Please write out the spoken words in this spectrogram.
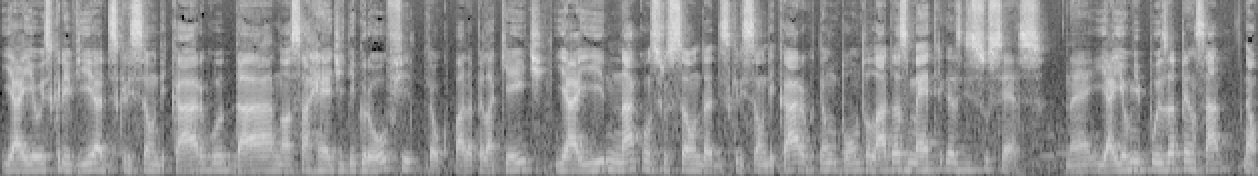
E aí eu escrevi a descrição de cargo da nossa head de growth, que é ocupada pela Kate. E aí na construção da descrição de cargo tem um ponto lá das métricas de sucesso, né? E aí eu me pus a pensar, não,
